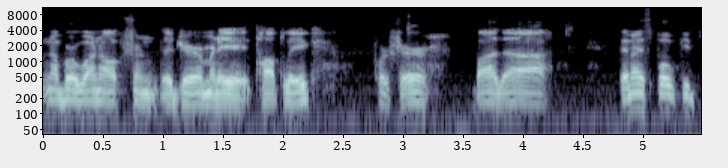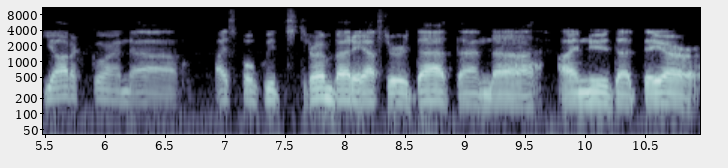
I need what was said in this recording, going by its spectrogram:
number one option, the Germany top league for sure. But uh, then I spoke with Jarkko and uh, I spoke with Strömberg after that, and uh, I knew that they are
